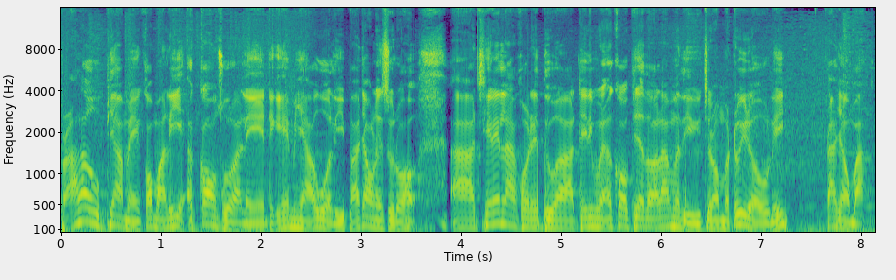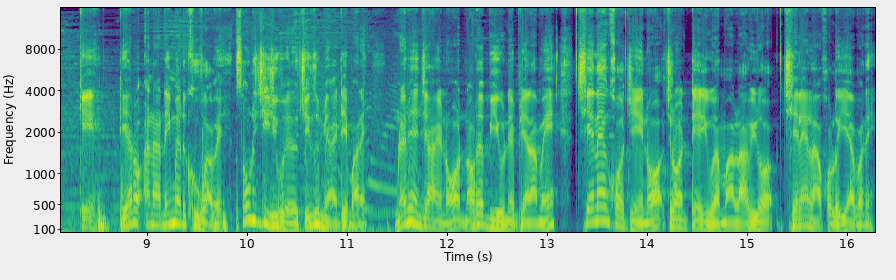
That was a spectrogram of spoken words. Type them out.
brother ကိုပြမယ်ကောင်မလေးအကောင့်ဆိုတာလည်းတကယ်မရဘူးပေါ့လေဘာကြောင့်လဲဆိုတော့အာ channel လာခေါ်တဲ့သူက Telegram အကောင့်ပြတ်သွားလားမသိဘူးကျွန်တော်မတွေ့တော့ဘူးလေဒါကြောင့်ပါကဲဒီကတော့ entertainment တစ်ခုပါပဲအဆုံးထိကြည့်ရှုပေးလို့ကျေးဇူးအများကြီးတင်ပါတယ်မနေ့ပြန်ကြရင်တော့နောက်ထပ် video နဲ့ပြန်လာမယ် channel ခေါ်ချင်ရင်တော့ကျွန်တော် Telegram မှာလာပြီးတော့ channel လာခေါ်လို့ရပါတယ်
